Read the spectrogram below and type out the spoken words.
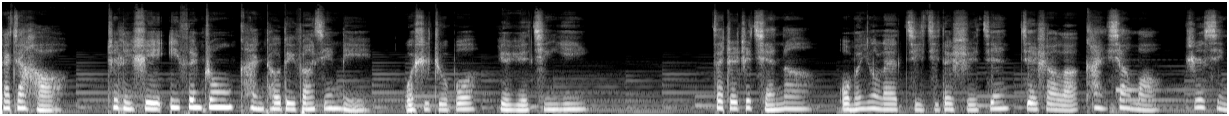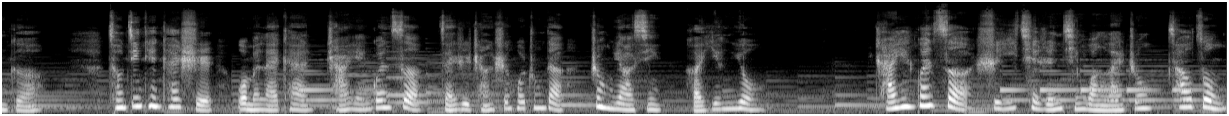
大家好，这里是一分钟看透对方心理，我是主播月月清音。在这之前呢，我们用了几集的时间介绍了看相貌知性格。从今天开始，我们来看察言观色在日常生活中的重要性和应用。察言观色是一切人情往来中操纵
